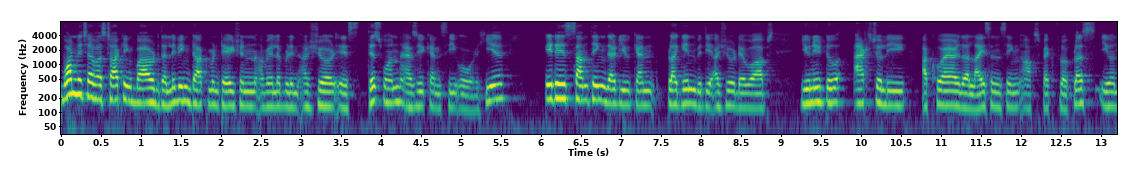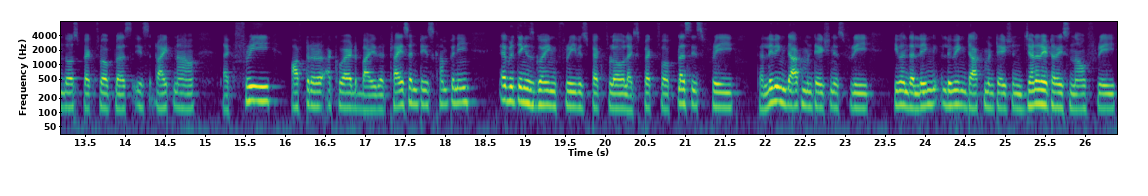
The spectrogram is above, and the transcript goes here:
one which I was talking about, the living documentation available in Azure is this one, as you can see over here. It is something that you can plug in with the Azure DevOps. You need to actually acquire the licensing of SpecFlow Plus, even though SpecFlow Plus is right now like free after acquired by the Tricentis company. Everything is going free with SpecFlow, like SpecFlow Plus is free, the living documentation is free, even the living documentation generator is now free.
